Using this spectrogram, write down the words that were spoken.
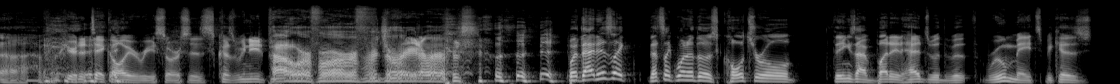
Uh, we're here to take all your resources because we need power for our refrigerators. but that is like that's like one of those cultural things I've butted heads with with roommates because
